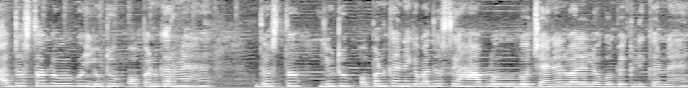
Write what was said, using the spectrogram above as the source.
अब दोस्तों, आप लोगों को यूट्यूब ओपन करना है। दोस्तों यूट्यूब ओपन करने के बाद दोस्तों, यहाँ आप लोगों को चैनल वाले लोगों पे क्लिक करना है।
